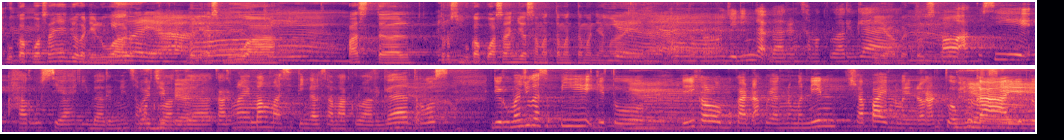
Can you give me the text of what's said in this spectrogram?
buka puasanya juga di luar. luar ya. Beli es buah, pastel, terus buka puasanya juga sama teman-teman yang Iya. lain. Jadi nggak bareng sama keluarga. Iya betul sekali. Kalau aku sih harus ya dibarengin sama Wajib keluarga karena emang masih tinggal sama keluarga terus di rumah juga sepi gitu. Jadi kalau bukan aku yang nemenin, siapa yang nemenin orang tua buka gitu.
